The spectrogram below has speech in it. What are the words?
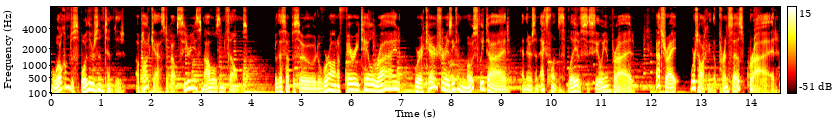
Welcome to Spoilers Intended, a podcast about series, novels, and films. For this episode, we're on a fairy tale ride where a character has even mostly died, and there's an excellent display of Sicilian pride. That's right, we're talking The Princess Bride.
